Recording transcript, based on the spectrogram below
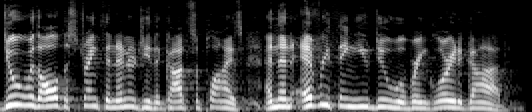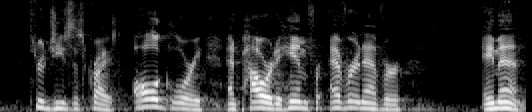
Do it with all the strength and energy that God supplies, and then everything you do will bring glory to God through Jesus Christ. All glory and power to him forever and ever. Amen.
